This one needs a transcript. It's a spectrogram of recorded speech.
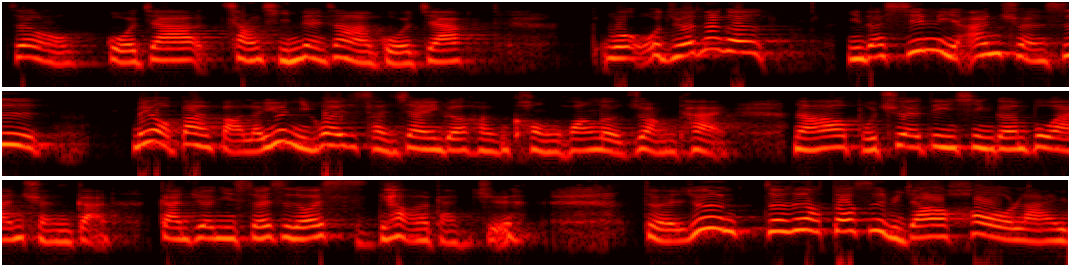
这种国家，长期内战的国家，我我觉得那个你的心理安全是没有办法了，因为你会呈现一个很恐慌的状态，然后不确定性跟不安全感，感觉你随时都会死掉的感觉。对，就是这是都是比较后来，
